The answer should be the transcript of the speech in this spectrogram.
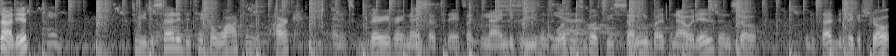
What's up, dude? Hey. So we decided to take a walk in the park, and it's very, very nice out today. It's like nine degrees, and it wasn't supposed to be sunny, but now it is, and so we decided to take a stroll.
